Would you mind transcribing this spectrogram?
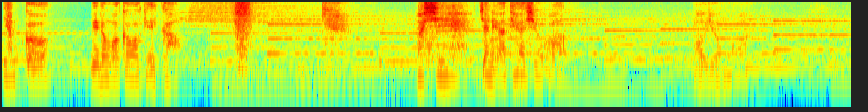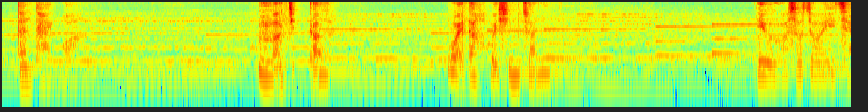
也毋过，你拢无甲我计较。嘛是遮尔啊疼惜我，包容我，等待我，毋茫一天，我会当回心转意。你为我所做的一切，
